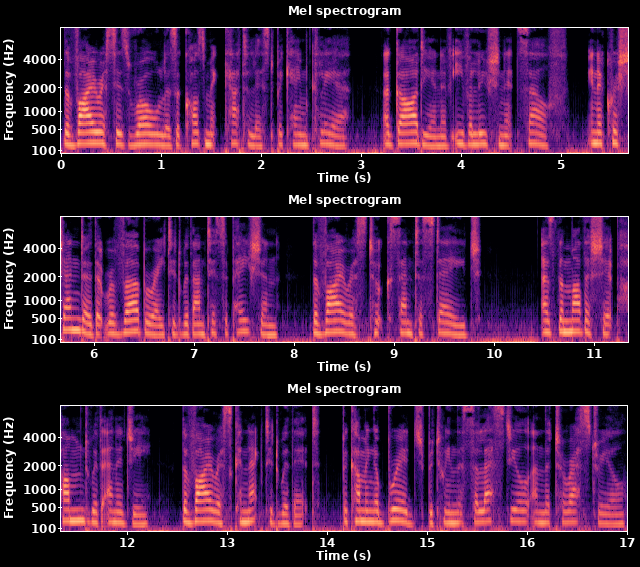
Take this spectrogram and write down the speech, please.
The virus's role as a cosmic catalyst became clear, a guardian of evolution itself, in a crescendo that reverberated with anticipation the virus took center stage. As the mothership hummed with energy, the virus connected with it, becoming a bridge between the celestial and the terrestrial.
